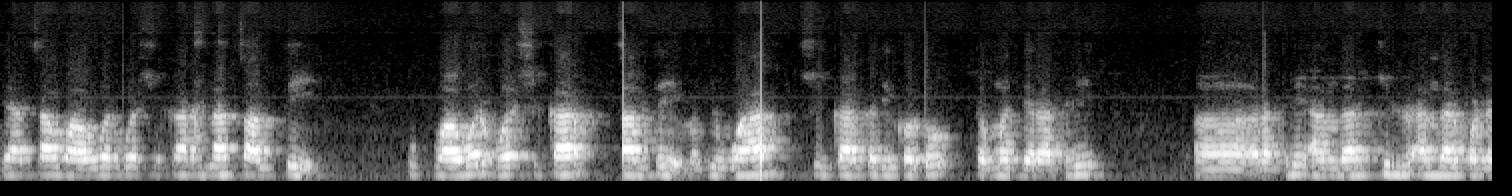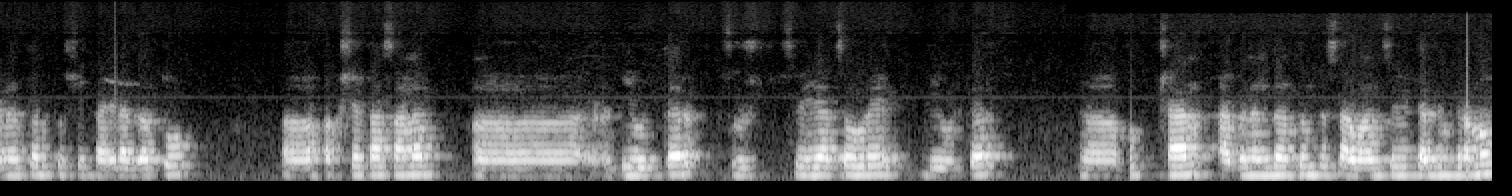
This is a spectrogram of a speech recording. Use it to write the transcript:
त्याचा वावर व शिकारला चालते. वावर व शिकार चालते म्हणजे वाघ शिकार कधी करतो? तर मध्यरात्री रात्री अंधार किर अंधार पडल्यानंतर तो शिकारीला जातो. अक्षता सानप अं, डी उत्तर श्रेया चौरे डी उत्तर खूप छान अभिनंदन तुमचं सर्वांचे. विद्यार्थी मित्रांनो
